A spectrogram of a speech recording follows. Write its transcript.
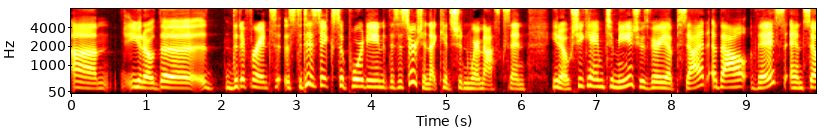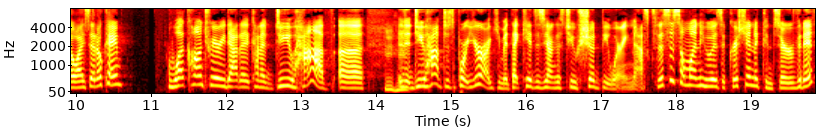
um, you know, the, the different statistics supporting this assertion that kids shouldn't wear masks. And, you know, she came to me and she was very upset about this. And so I said, okay, what contrary data kind of do you have uh, mm-hmm. do you have to support your argument that kids as young as two should be wearing masks this is someone who is a christian a conservative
